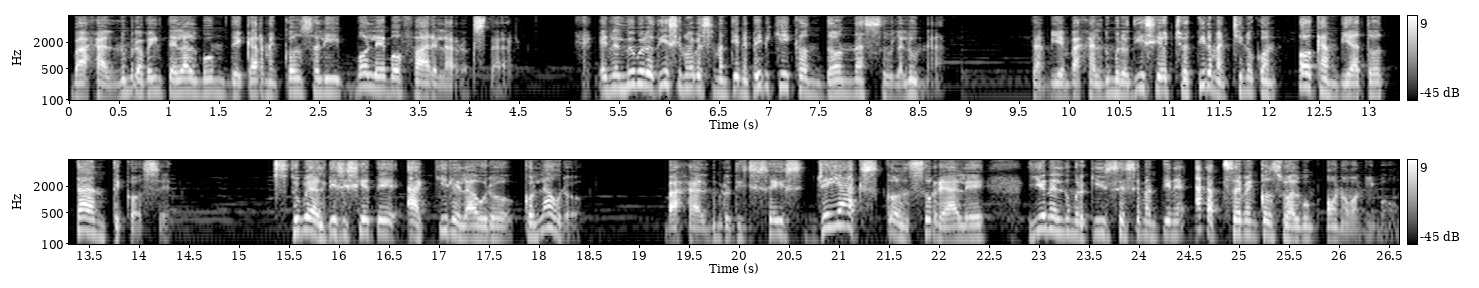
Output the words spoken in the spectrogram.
Baja al número 20 el álbum de Carmen Consoli, Volevo fare la rockstar. En el número 19 se mantiene Baby Key con Donna sulla luna. También baja al número 18 Tiro Manchino con O cambiato tante cose. Sube al 17 Aquile Lauro con Lauro. Baja al número 16 J-Ax con Surreale y en el número 15 se mantiene Agat 7 con su álbum homónimo.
